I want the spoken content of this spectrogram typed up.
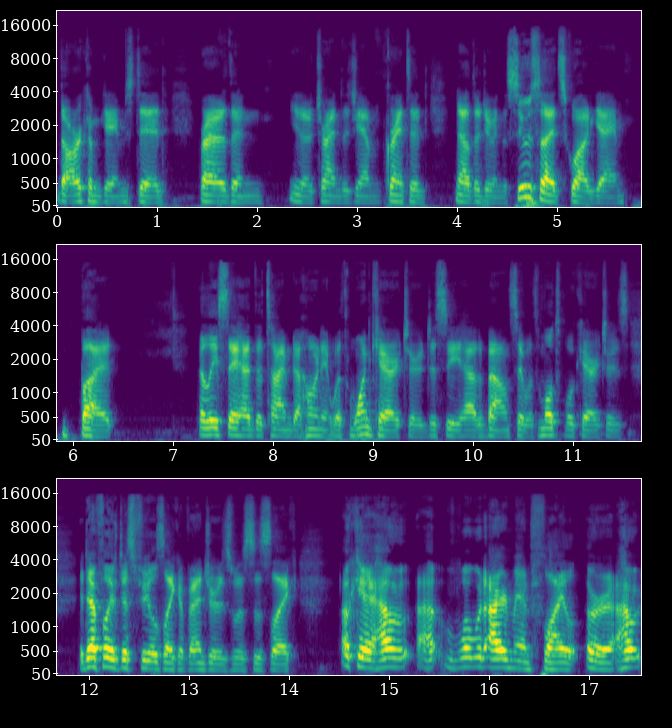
the Arkham games did, rather than you know trying to jam. Granted, now they're doing the Suicide Squad game, but at least they had the time to hone it with one character to see how to balance it with multiple characters. It definitely just feels like Avengers was just like, okay, how, what would Iron Man fly or how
